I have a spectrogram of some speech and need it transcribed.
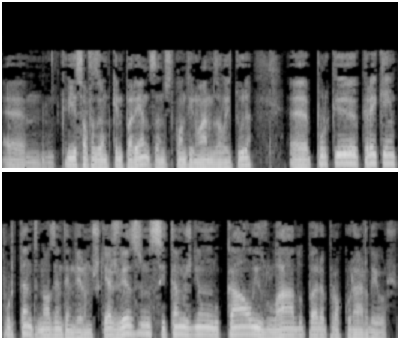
uh, queria só fazer um pequeno parênteses antes de continuarmos a leitura, uh, porque creio que é importante nós entendermos que às vezes necessitamos de um local isolado para procurar Deus.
